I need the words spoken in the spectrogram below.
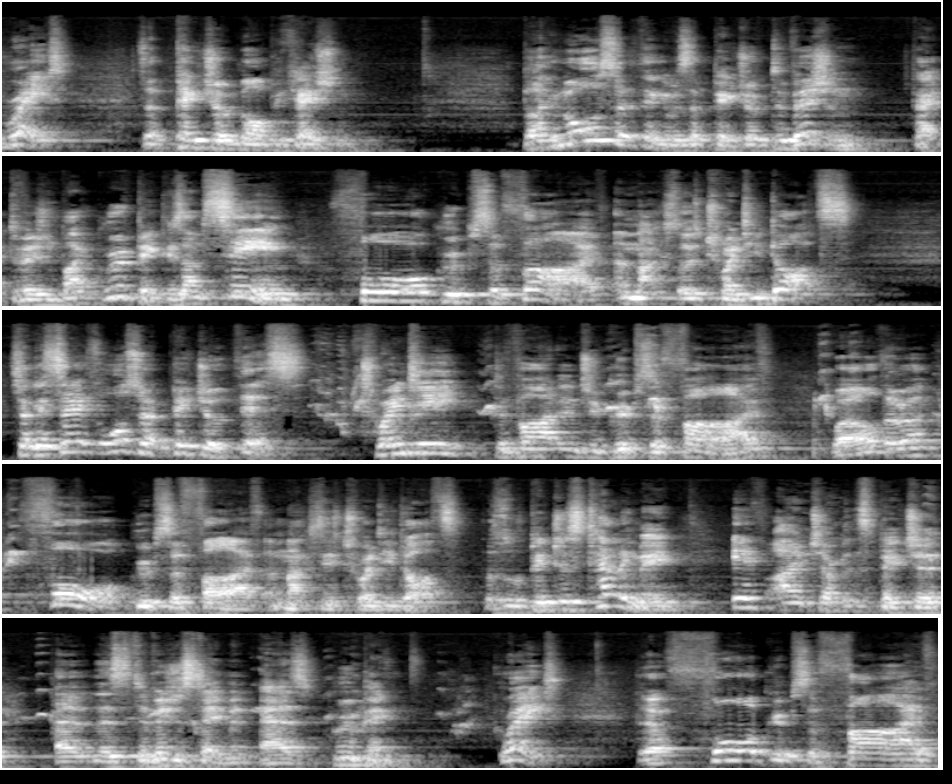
Great. It's a picture of multiplication. But I can also think it as a picture of division In fact division by grouping, because I'm seeing four groups of five amongst those 20 dots. So I can say it's also a picture of this. 20 divided into groups of five, well, there are four groups of five amongst these 20 dots. That's what the picture is telling me if I interpret this picture, uh, this division statement as grouping. Great. There are four groups of five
